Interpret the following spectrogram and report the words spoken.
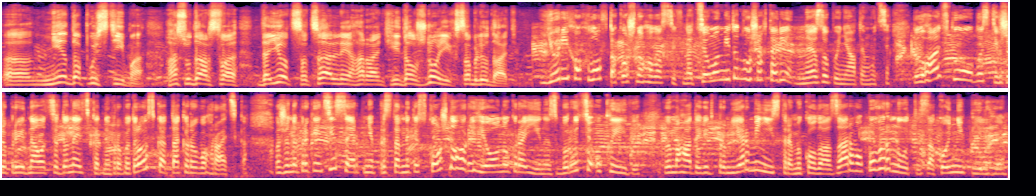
э, недопустимо. Государство дает социальные гарантии и должно их соблюдать. Юрій Хохлов також наголосив, на цьому мітингу шахтарі не зупинятимуться. До Луганської області вже приєдналися Донецька, Дніпропетровська та Кировоградська. А вже наприкінці серпня представники з кожного регіону країни зберуться у Києві вимагати від прем'єр-міністра Миколи Азарова повернути законні пільги.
